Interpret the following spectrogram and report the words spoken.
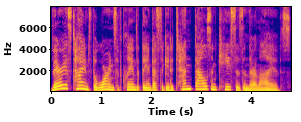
Various times the Warrens have claimed that they investigated 10,000 cases in their lives.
